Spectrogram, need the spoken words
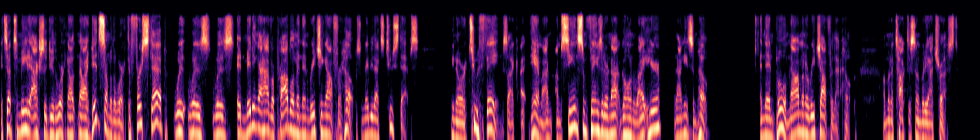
it's up to me to actually do the work now now i did some of the work the first step was was was admitting i have a problem and then reaching out for help so maybe that's two steps you know or two things like I, damn I'm, I'm seeing some things that are not going right here and i need some help. And then boom now i'm going to reach out for that help. I'm going to talk to somebody i trust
